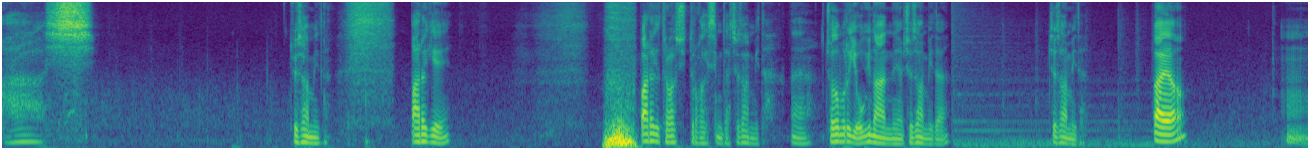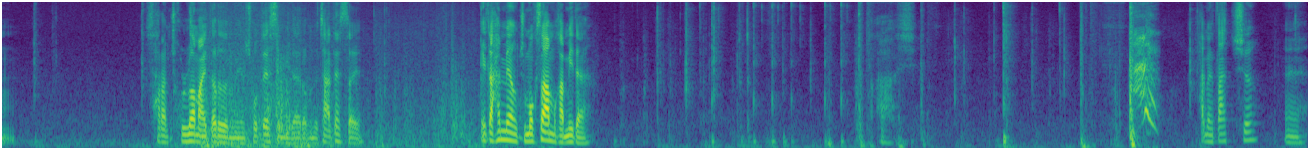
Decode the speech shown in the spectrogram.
아 씨. 죄송합니다. 빠르게 후, 빠르게 들어갈 수 있도록 하겠습니다. 죄송합니다. 예, 저도 모르게 욕이 나왔네요. 죄송합니다. 죄송합니다. 까요? 음. 사람 졸라 많이 떨어졌네요. 좆됐습니다, 여러분들. 잘 됐어요. 일단 한 명 주먹 싸움 갑니다. 아씨. 한명 땄죠? 예.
